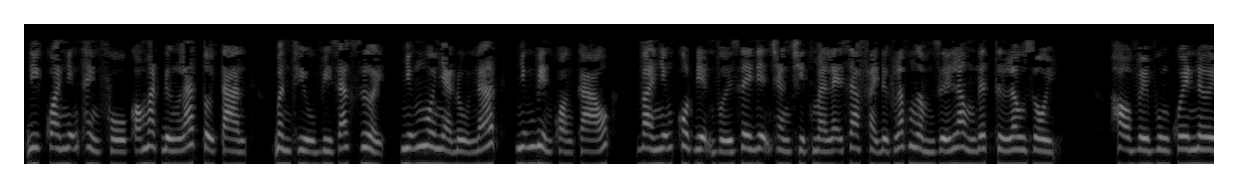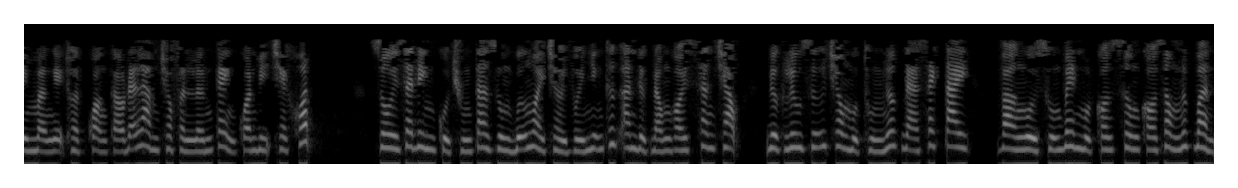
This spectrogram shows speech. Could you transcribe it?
đi qua những thành phố có mặt đường lát tồi tàn, bẩn thỉu vì rác rưởi, những ngôi nhà đổ nát, những biển quảng cáo, và những cột điện với dây điện chằng chịt mà lẽ ra phải được lắp ngầm dưới lòng đất từ lâu rồi. Họ về vùng quê nơi mà nghệ thuật quảng cáo đã làm cho phần lớn cảnh quan bị che khuất. Rồi gia đình của chúng ta dùng bữa ngoài trời với những thức ăn được đóng gói sang trọng, được lưu giữ trong một thùng nước đá sách tay, và ngồi xuống bên một con sông có dòng nước bẩn.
